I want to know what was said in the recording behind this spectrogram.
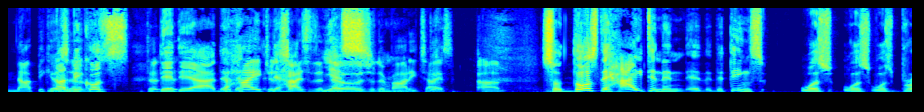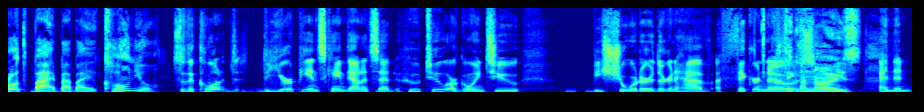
not because not because the, they, the- they are the height or the ha- size of the yes. nose or their body type. Yes. Um, So those the height and then uh, the, things was was was brought by by by colonial. so the colon- the Europeans came down and said Hutu are going to be shorter. They're going to have a thicker nose, Thicker noise. and then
